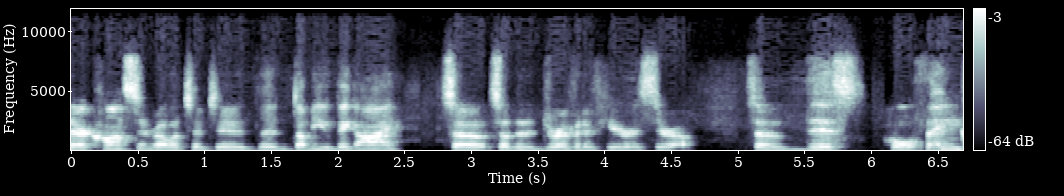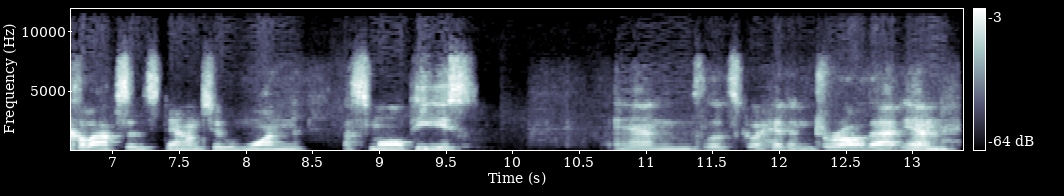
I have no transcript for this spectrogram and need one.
they're constant relative to the W big I. So, so the derivative here is zero. So this whole thing collapses down to one a small piece. And let's go ahead and draw that in.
